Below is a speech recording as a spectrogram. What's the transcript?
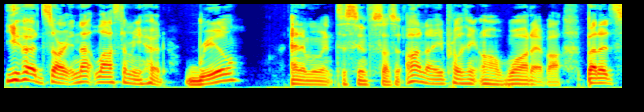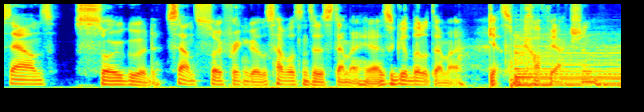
you heard, sorry, in that last time you heard real, and then we went to synthesizer. Oh no, you probably think, oh, whatever. But it sounds so good. Sounds so freaking good. Let's have a listen to this demo here. It's a good little demo. Get some coffee action.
